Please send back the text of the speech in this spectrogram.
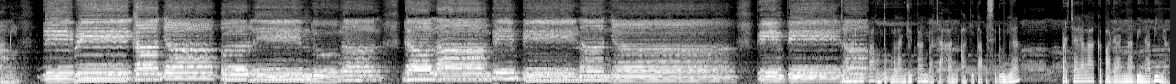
Amin. Diberikannya perlindungan dalam pimpinannya. Pimpin Jangan lupa untuk melanjutkan bacaan Alkitab sedunia percayalah kepada nabi-nabinya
